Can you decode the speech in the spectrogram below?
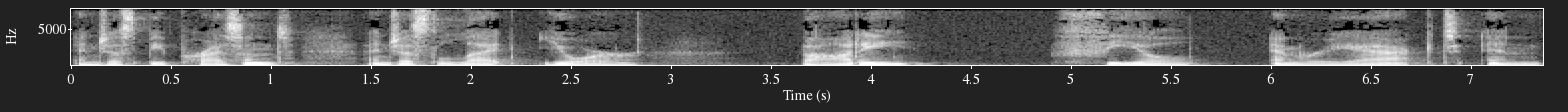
and just be present and just let your body feel and react and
